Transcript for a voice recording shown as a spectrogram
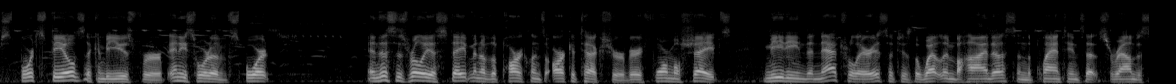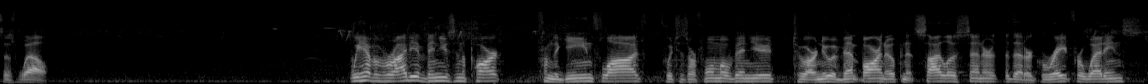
sports fields that can be used for any sort of sport. And this is really a statement of the parkland's architecture, very formal shapes, meeting the natural areas such as the wetland behind us and the plantings that surround us as well. We have a variety of venues in the park, from the Gheens Lodge, which is our formal venue, to our new event barn open at Silo Center that are great for weddings.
